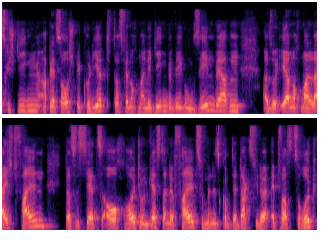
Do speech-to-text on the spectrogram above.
ausgestiegen, habe jetzt auch spekuliert, dass wir nochmal eine Gegenbewegung sehen werden, also eher nochmal leicht fallen. Das ist jetzt auch heute und gestern der Fall. Zumindest kommt der DAX wieder etwas zurück.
